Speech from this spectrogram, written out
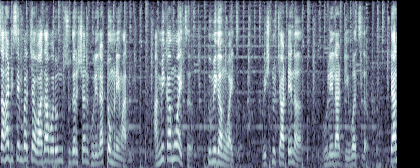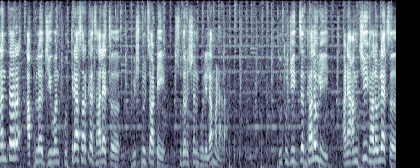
सहा डिसेंबरच्या वादावरून सुदर्शन घुलेला टोमणे मारले. आम्ही गमवायचं तुम्ही गमवायचं. विष्णू चाटेनं घुलेला डिवचलं. त्यानंतर आपलं जीवन कुत्र्यासारखं झाल्याचं विष्णू चाटे सुदर्शन घुलेला म्हणाला. तू तुझी इज्जत घालवली आणि आमचीही घालवल्याचं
